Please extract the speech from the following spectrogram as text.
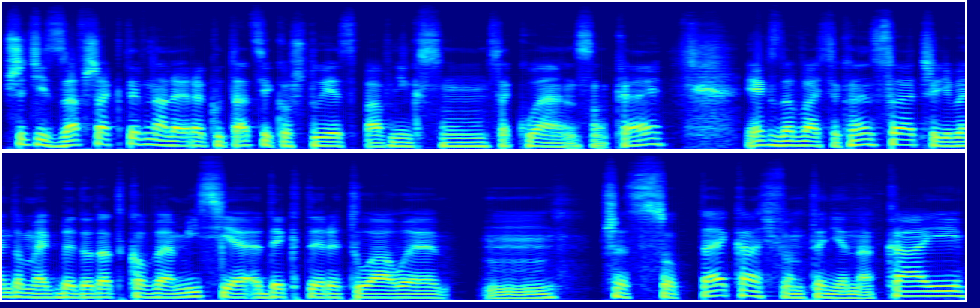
Przycisk zawsze aktywny, ale rekrutację kosztuje spawning some sequence, ok? Jak zdobywać sekwencję, czyli będą jakby dodatkowe misje, edykty, rytuały mm, przez Soteka, świątynię Nakai.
